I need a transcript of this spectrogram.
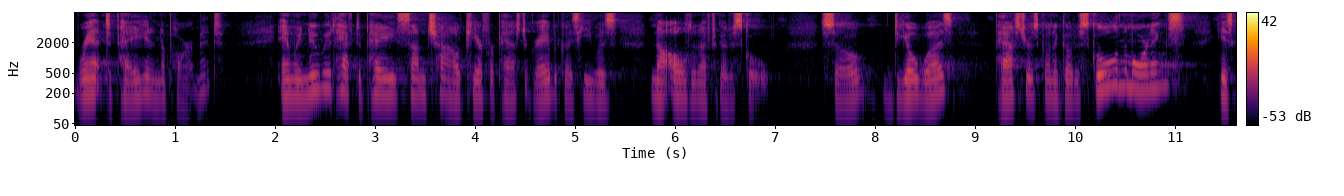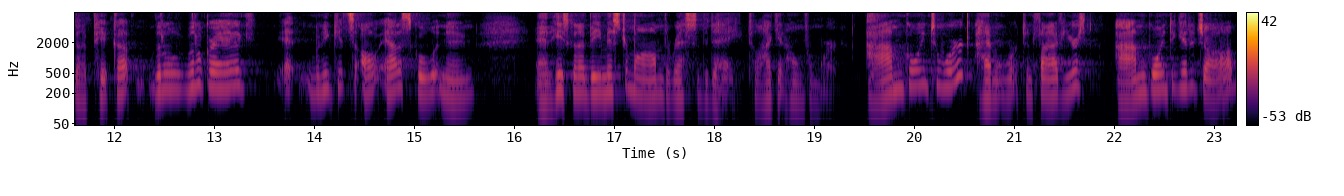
rent to pay in an apartment, and we knew we'd have to pay some child care for Pastor Gray because he was not old enough to go to school. So deal was, Pastor is going to go to school in the mornings. He's going to pick up little little Greg at, when he gets all, out of school at noon, and he's going to be Mr. Mom the rest of the day till I get home from work. I'm going to work. I haven't worked in five years. I'm going to get a job,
